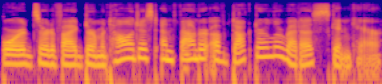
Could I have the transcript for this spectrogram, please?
board certified dermatologist and founder of Dr. Loretta Skincare.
